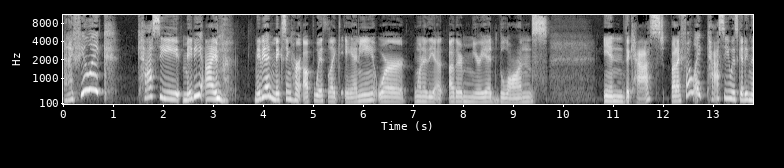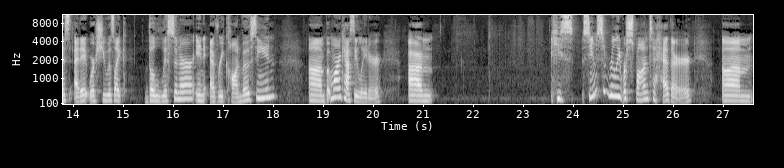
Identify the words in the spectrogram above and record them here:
and i feel like cassie maybe i'm maybe I'm mixing her up with like Annie or one of the other myriad blondes in the cast, but I felt like Cassie was getting this edit where she was like the listener in every convo scene. Um, but more on Cassie later. Um, he seems to really respond to Heather, um,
